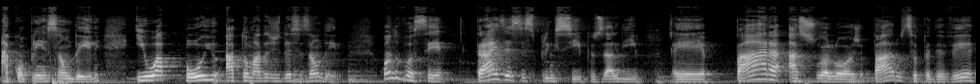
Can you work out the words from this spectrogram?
a compreensão dele e o apoio à tomada de decisão dele. Quando você traz esses princípios ali é, para a sua loja, para o seu PDV,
